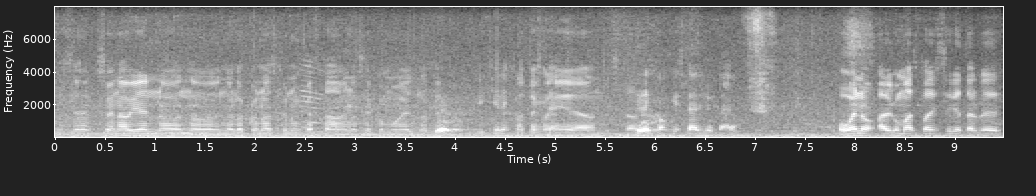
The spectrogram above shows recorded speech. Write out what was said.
no sé, suena bien, no, no, no, lo conozco, nunca he estado, no sé cómo es, no tengo, ¿Y quieres no tengo ni idea dónde está. ¿Quieres conquistar Utah? ¿eh? O bueno, algo más fácil sería tal vez,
